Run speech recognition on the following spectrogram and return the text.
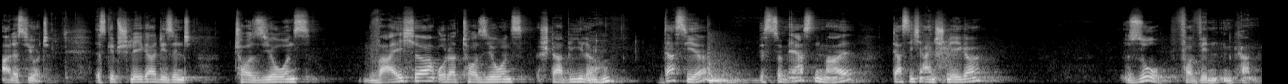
alles gut. Es gibt Schläger, die sind torsionsweicher oder torsionsstabiler. Das hier ist zum ersten Mal, dass sich ein Schläger so verwinden kann.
